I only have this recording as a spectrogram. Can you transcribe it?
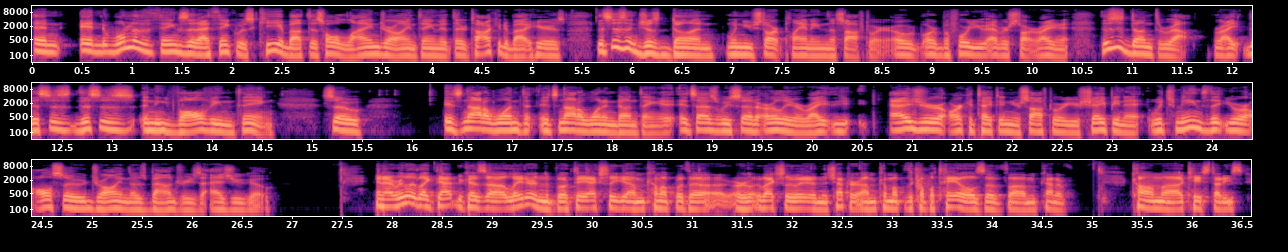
And and one of the things that I think was key about this whole line drawing thing that they're talking about here is this isn't just done when you start planning the software or or before you ever start writing it. This is done throughout, right? This is this is an evolving thing. So it's not a one th- it's not a one and done thing. It's as we said earlier, right? As you're architecting your software, you're shaping it, which means that you are also drawing those boundaries as you go. And I really like that because uh, later in the book, they actually um, come up with a, or actually later in the chapter, um, come up with a couple tales of um, kind of column uh, case studies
